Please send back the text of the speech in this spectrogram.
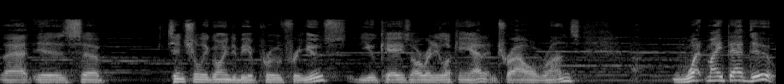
that is uh, potentially going to be approved for use. The UK is already looking at it in trial runs. What might that do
